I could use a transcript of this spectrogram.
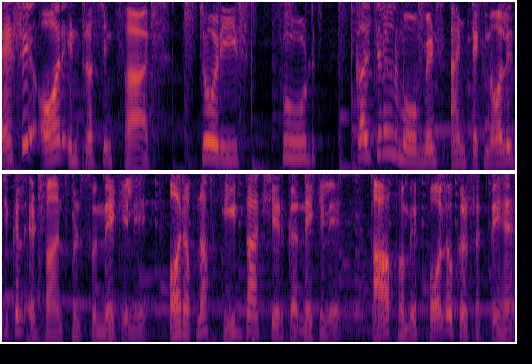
ऐसे और interesting facts, stories food cultural movements and technological advancement सुनने के लिए और अपना फीडबैक शेयर करने के लिए आप हमें फॉलो कर सकते हैं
